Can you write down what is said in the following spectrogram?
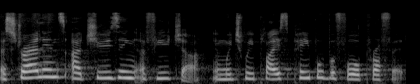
Australians are choosing a future in which we place people before profit.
